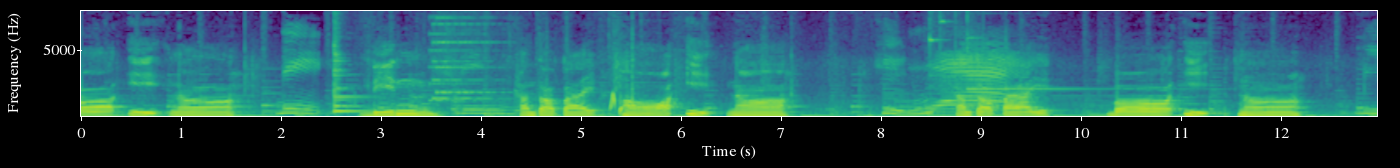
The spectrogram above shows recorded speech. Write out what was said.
ออีนอ ดีดินดีคำต่อไป หออีนอ หินคำต่อไป บออีนอ บี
